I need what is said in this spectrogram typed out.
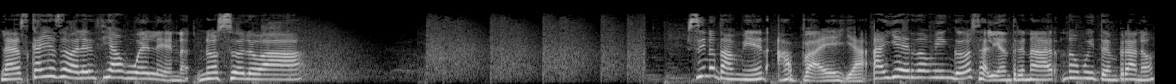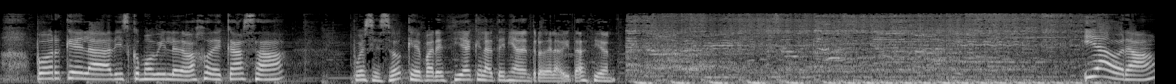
Las calles de Valencia huelen no solo a sino también a paella. Ayer domingo salí a entrenar no muy temprano porque la disco móvil de debajo de casa, pues eso, que parecía que la tenía dentro de la habitación. Y ahora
